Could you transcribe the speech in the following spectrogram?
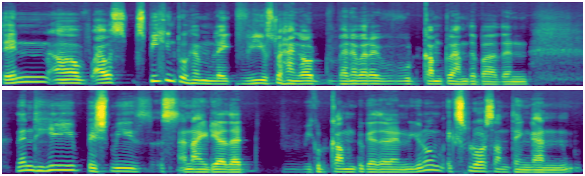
then uh, I was speaking to him like we used to hang out whenever I would come to Ahmedabad, and then he pitched me an idea that we could come together and you know explore something. And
